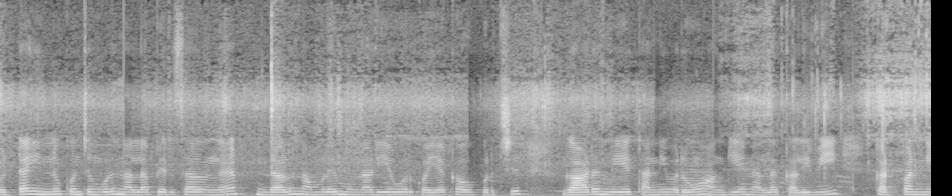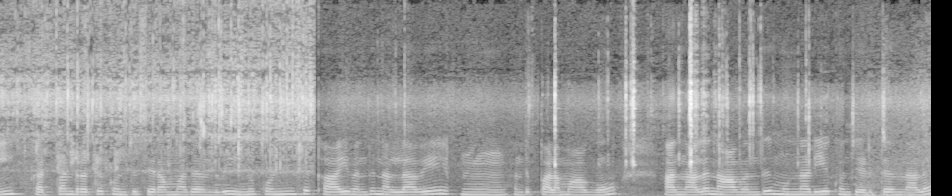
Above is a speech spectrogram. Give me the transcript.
விட்டால் இன்னும் கொஞ்சம் கூட நல்லா பெருசாகுங்க. இருந்தாலும் நம்மளே முன்னாடியே ஒரு கொய்யாக்காவை பொறிச்சு கார்டன்லேயே தண்ணி வருவோம் அங்கேயே நல்லா கழுவி கட் பண்ணி கட் பண்ணுறதுக்கு கொஞ்சம் சிரமமாக தான் இருந்தது. இன்னும் கொஞ்சம் காய் வந்து நல்லாவே வந்து பழமாகும். அதனால் நான் வந்து முன்னாடியே கொஞ்சம் எடுத்ததுனால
